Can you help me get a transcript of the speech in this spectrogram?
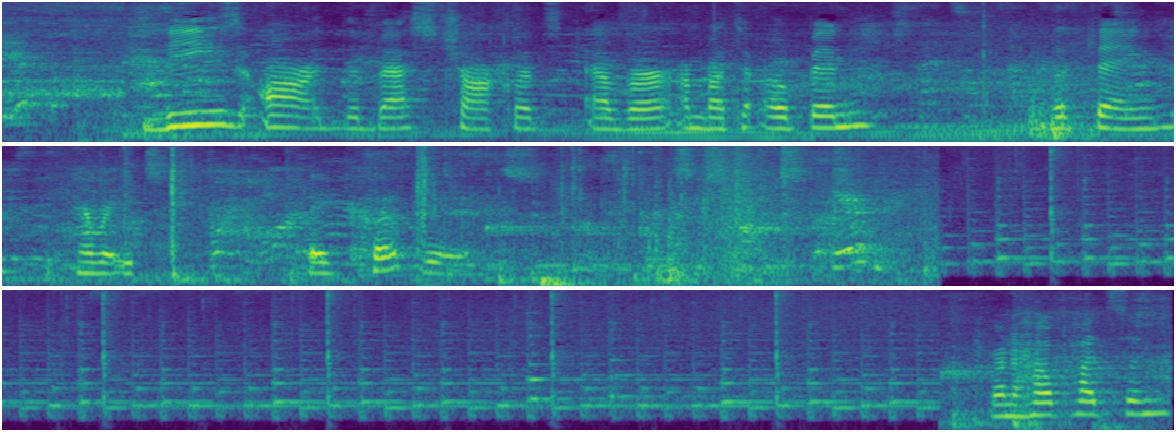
chip? These are the best chocolates ever. I'm about to open the thing. Here, wait. They cookie. Here. Gonna help Hudson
